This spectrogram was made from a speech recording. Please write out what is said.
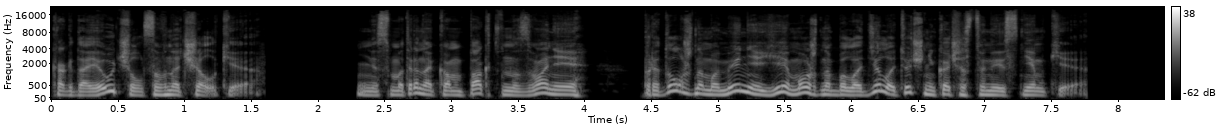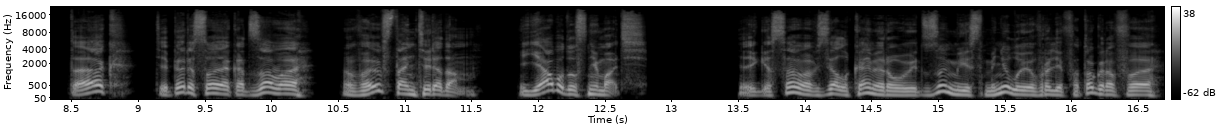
когда я учился в началке. Несмотря на компакт в названии, при должном умении ей можно было делать очень качественные снимки. «Так, теперь Соя Кадзава, вы встаньте рядом. Я буду снимать». Игисава взял камеру у Идзуми и сменил ее в роли фотографа,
